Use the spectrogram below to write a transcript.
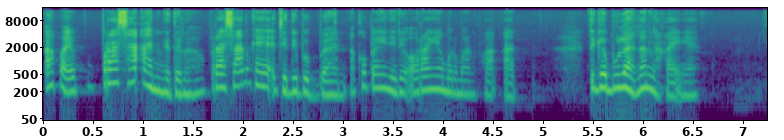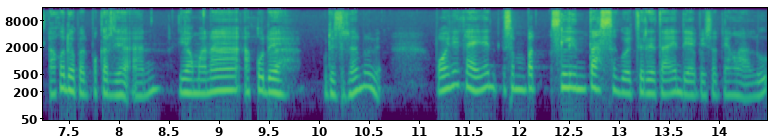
apa ya perasaan gitu loh. Perasaan kayak jadi beban. Aku pengen jadi orang yang bermanfaat. Tiga bulanan lah kayaknya. Aku dapat pekerjaan yang mana aku udah udah cerita belum ya? Pokoknya kayaknya sempat selintas gue ceritain di episode yang lalu.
